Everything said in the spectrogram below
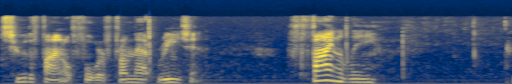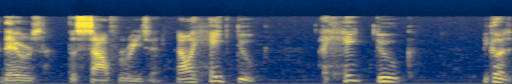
to the Final Four from that region. Finally, there's the South region. Now, I hate Duke. I hate Duke because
